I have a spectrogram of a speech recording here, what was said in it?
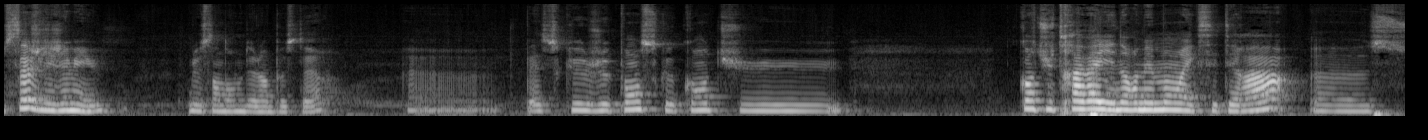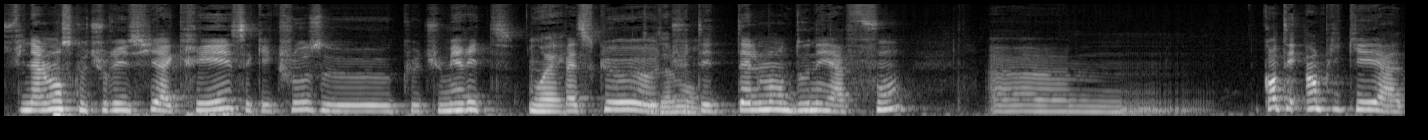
ça, je l'ai jamais eu, le syndrome de l'imposteur. Euh, parce que je pense que quand tu... Quand tu travailles énormément, etc., euh, finalement, ce que tu réussis à créer, c'est quelque chose euh, que tu mérites. Ouais. Parce que Totalement. tu t'es tellement donné à fond. Quand tu es impliqué à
